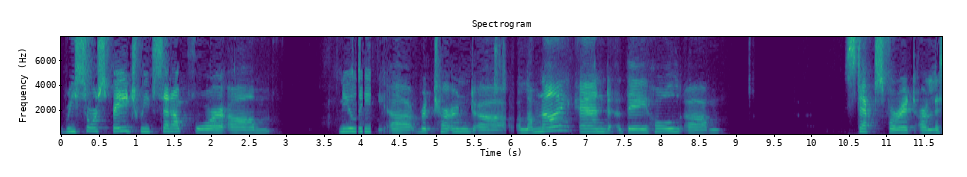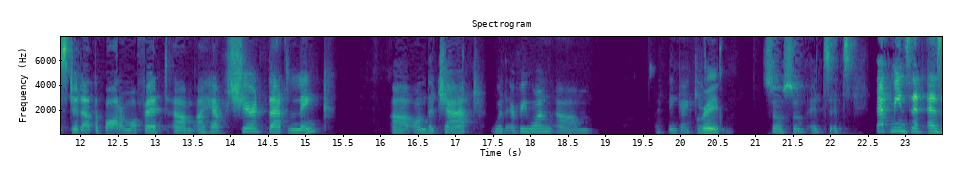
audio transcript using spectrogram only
resource page we've set up for, um, newly, uh, returned, uh, alumni and the whole, um, steps for it are listed at the bottom of it. Um, I have shared that link, uh, on the chat with everyone. Um, I think I can. Great. So, so it's, it's, that means that as,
